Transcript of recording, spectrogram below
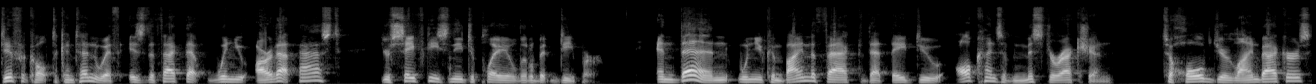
difficult to contend with is the fact that when you are that fast, your safeties need to play a little bit deeper. And then when you combine the fact that they do all kinds of misdirection to hold your linebackers,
